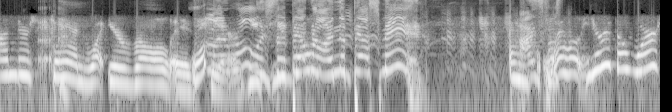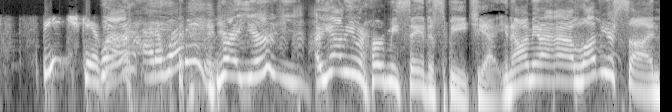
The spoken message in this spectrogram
understand what your role is Well, my here. role You- is the best. No, I'm the best man. Well, you're the worst speech giver Well- at a wedding. You're you're you haven't even heard me say the speech yet. You know, I mean, I, I love your son.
